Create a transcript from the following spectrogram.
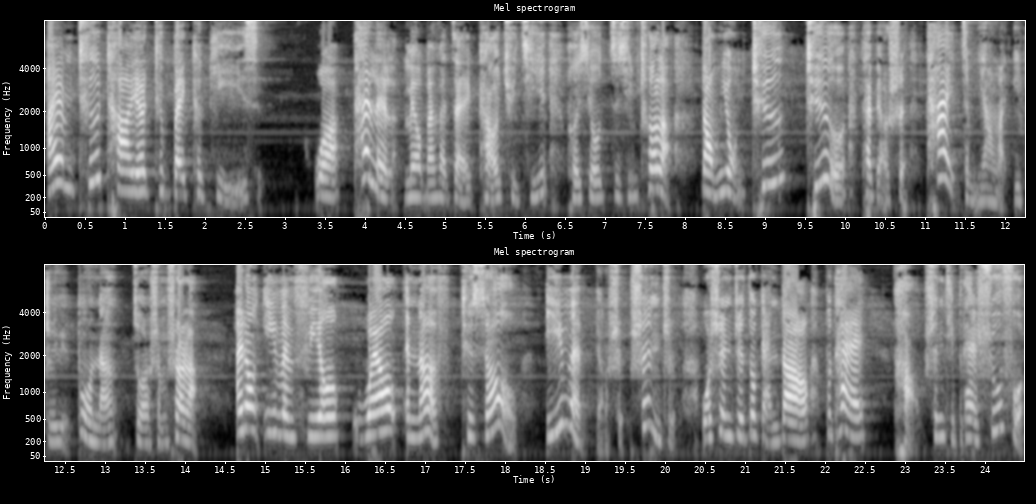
I am too tired to bake cookies。我太累了，没有办法再烤曲奇和修自行车了。当我们用 too too，它表示太怎么样了，以至于不能做什么事儿了。I don't even feel well enough to sew。even 表示甚至，我甚至都感到不太好，身体不太舒服，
